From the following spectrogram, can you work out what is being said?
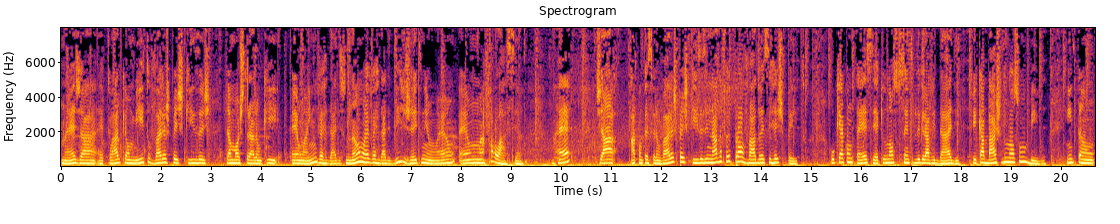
né? Já é claro que é um mito. Várias pesquisas já mostraram que é uma inverdade. Isso não é verdade de jeito nenhum. É, um, é uma falácia né? Já aconteceram várias pesquisas e nada foi provado a esse respeito. O que acontece é que o nosso centro de gravidade fica abaixo do nosso umbigo. Então,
